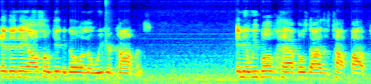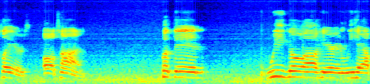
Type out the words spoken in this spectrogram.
And then they also get to go in the weaker conference. And then we both have those guys as top five players all time. But then we go out here and we have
